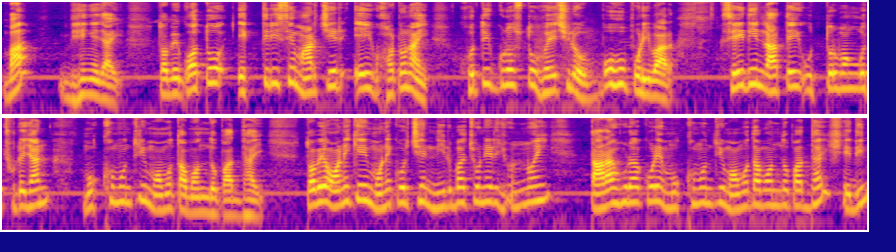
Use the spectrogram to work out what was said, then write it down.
বা ভেঙে যায়। তবে গত একত্রিশে মার্চের এই ঘটনায় ক্ষতিগ্রস্ত হয়েছিল বহু পরিবার। সেই দিন রাতেই উত্তরবঙ্গ ছুটে যান মুখ্যমন্ত্রী মমতা বন্দ্যোপাধ্যায়। তবে অনেকেই মনে করছেন নির্বাচনের জন্যই তাড়াহুড়া করে মুখ্যমন্ত্রী মমতা বন্দ্যোপাধ্যায় সেদিন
